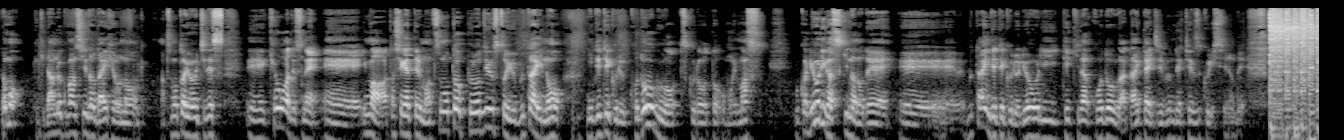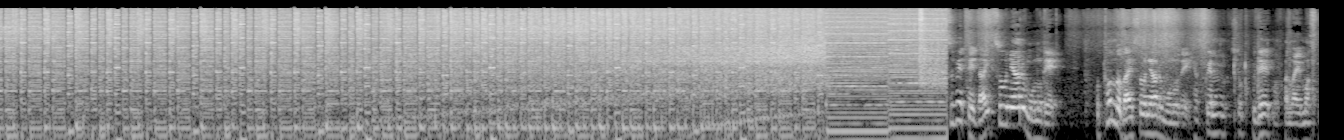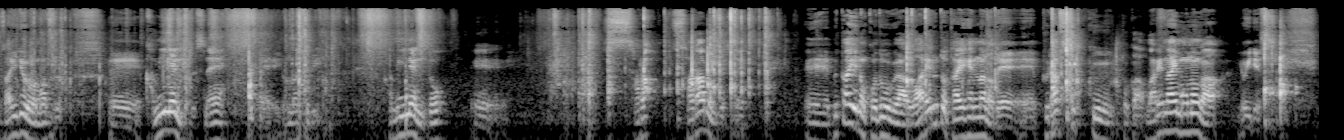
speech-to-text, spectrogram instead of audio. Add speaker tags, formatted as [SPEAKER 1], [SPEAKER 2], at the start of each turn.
[SPEAKER 1] どうも、劇団6番シード代表の松本洋一です。えー今日はですね、えー今私がやってる松本プロデュースという舞台のに出てくる小道具を作ろうと思います。僕は料理が好きなので、えー舞台に出てくる料理的な小道具は大体自分で手作りしてるので、てダイソーにあるもので、ほとんどダイソーにあるもので、100円ショップで賄えます。材料はまず、えー紙粘土ですね。えーいろんな種類。紙粘土、えー皿、皿類ですね。えー舞台の小道具は割れると大変なので、えープラスチックとか割れないものが良いです。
